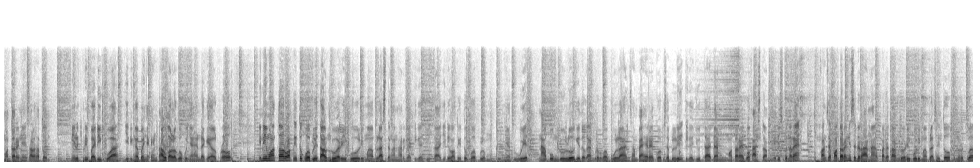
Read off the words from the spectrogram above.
Motor ini salah satu milik pribadi gua jadi nggak banyak yang tahu kalau gue punya Honda GL Pro. Ini motor waktu itu gue beli tahun 2015 dengan harga 3 juta. Jadi waktu itu gue belum punya duit nabung dulu gitu kan beberapa bulan sampai akhirnya gue bisa beli 3 juta dan motornya gue custom. Jadi sebenarnya konsep motor ini sederhana pada tahun 2015 itu menurut gue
